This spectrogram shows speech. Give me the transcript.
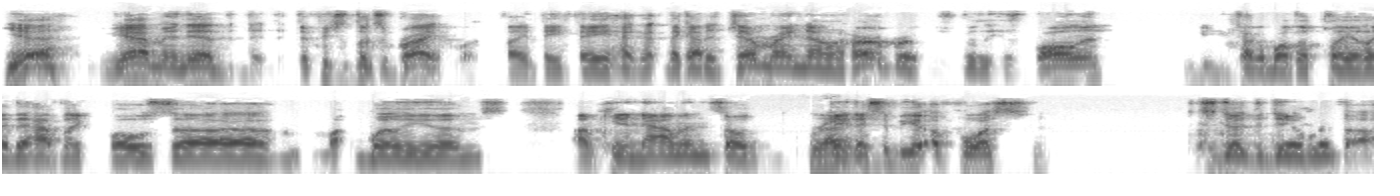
Yeah, yeah, man. Yeah, the, the future looks bright. Like they they ha- they got a gem right now in Herbert, who's really is balling. You talk about the players like they have like Bosa, Williams, um, Keenan Allen. So they, they should be a force to, to deal with. Uh,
